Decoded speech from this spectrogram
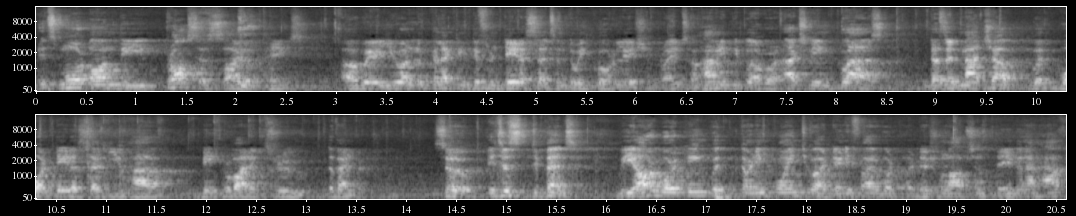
it's more on the process side of things. uh, where you are collecting different data sets and doing correlation, right? So how many people are actually in class? Does it match up with what data set you have being provided through the vendor? So it just depends. We are working with Turning Point to identify what additional options they're gonna have.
